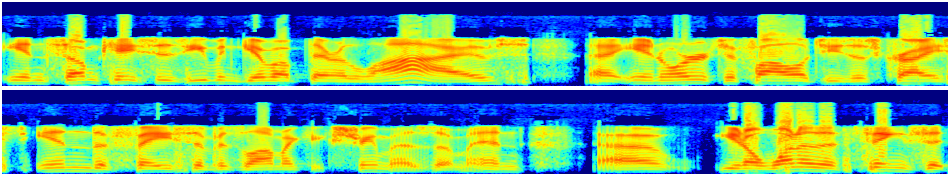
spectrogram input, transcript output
in some cases, even give up their lives uh, in order to follow Jesus Christ in the face of Islamic extremism. And, uh, you know, one of the things that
